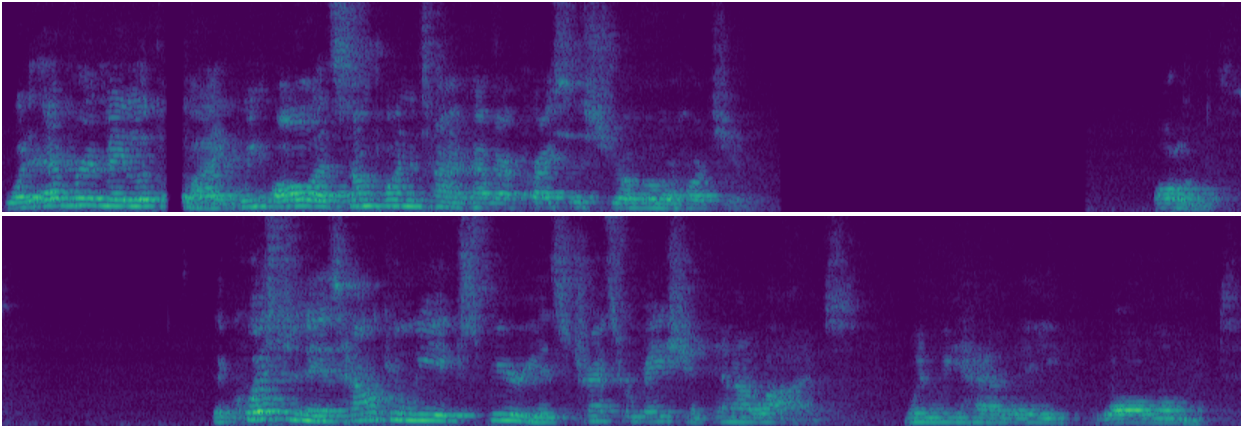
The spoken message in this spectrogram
Whatever it may look like, we all at some point in time have our crisis, struggle, or hardship. All of us. The question is how can we experience transformation in our lives when we have a wall moment?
